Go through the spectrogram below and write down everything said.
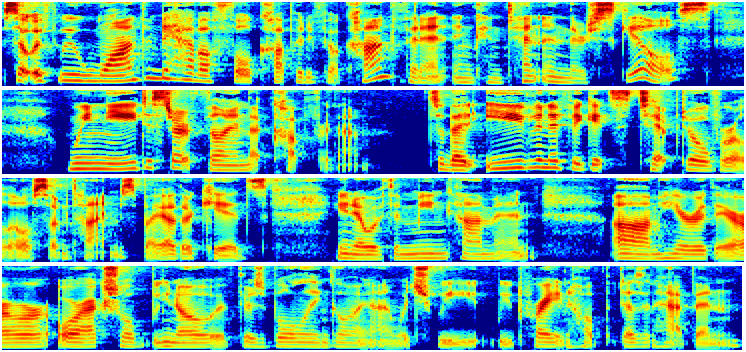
So if we want them to have a full cup and feel confident and content in their skills, we need to start filling that cup for them. So that even if it gets tipped over a little sometimes by other kids, you know, with a mean comment um, here or there, or, or actual, you know, if there's bullying going on, which we, we pray and hope that doesn't happen,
